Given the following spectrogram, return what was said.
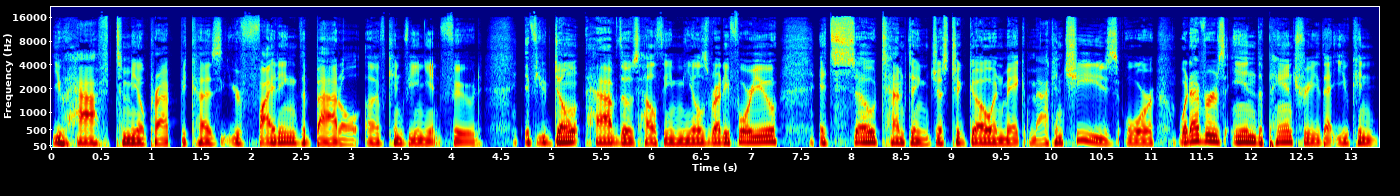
You have to meal prep because you're fighting the battle of convenient food. If you don't have those healthy meals ready for you, it's so tempting just to go and make mac and cheese or whatever's in the pantry that you can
